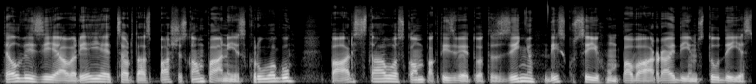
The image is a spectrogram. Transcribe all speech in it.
Televīzijā var ieiet caur tās pašas kompānijas krogu, pāris stāvos kompakti izvietotas ziņu, diskusiju un pavāru raidījumu studijas.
